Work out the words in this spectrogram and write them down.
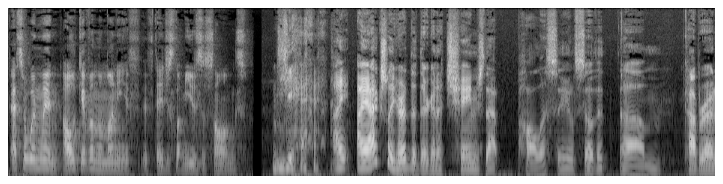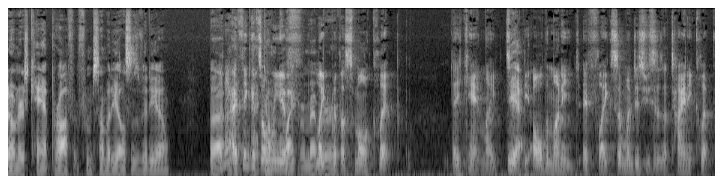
that's a win-win. I'll give them the money if if they just let me use the songs. yeah, I I actually heard that they're going to change that policy so that um, copyright owners can't profit from somebody else's video. But I, I, think it's don't only quite if remember. like with a small clip, they can't like take Yeah. the, all the money if like someone just uses a tiny clip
